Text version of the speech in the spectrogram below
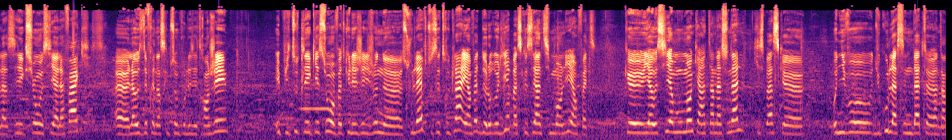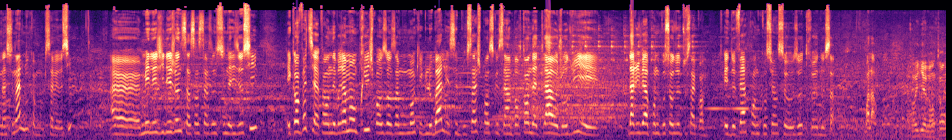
la sélection aussi à la fac, la hausse des frais d'inscription pour les étrangers. Et puis toutes les questions en fait, que les Gilets jaunes euh, soulèvent, tous ces trucs-là, et en fait de le relier parce que c'est intimement lié en fait. Qu'il y a aussi un mouvement qui est international, qui se passe que au niveau, du coup là c'est une date euh, internationale, nous, comme vous le savez aussi. Euh, mais les Gilets jaunes ça s'internationalise aussi. Et qu'en fait a- on est vraiment pris je pense dans un mouvement qui est global et c'est pour ça je pense que c'est important d'être là aujourd'hui et d'arriver à prendre conscience de tout ça quoi. Et de faire prendre conscience aux autres de ça. Voilà. Toi, il y a longtemps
